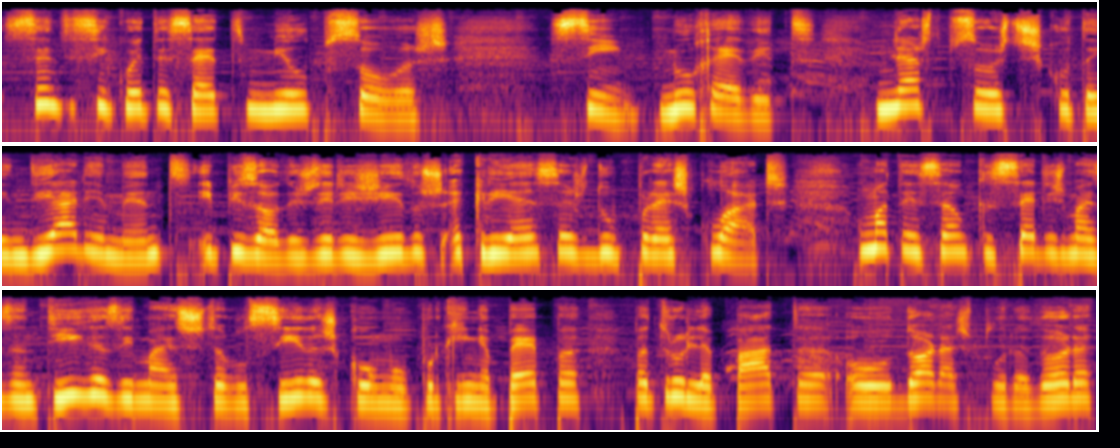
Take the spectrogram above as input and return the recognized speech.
157 mil pessoas. Sim, no Reddit. Milhares de pessoas discutem diariamente episódios dirigidos a crianças do pré-escolar. Uma atenção que séries mais antigas e mais estabelecidas, como Porquinha Peppa, Patrulha Pata ou Dora a Exploradora,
